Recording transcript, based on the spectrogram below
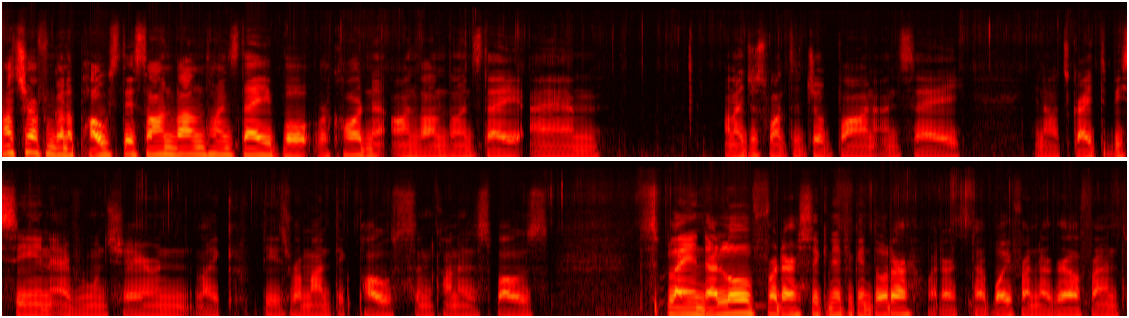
Not sure if I'm going to post this on Valentine's Day, but recording it on Valentine's Day. Um, and I just want to jump on and say, you know, it's great to be seeing everyone sharing like these romantic posts and kind of, I suppose, displaying their love for their significant other, whether it's their boyfriend or girlfriend.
